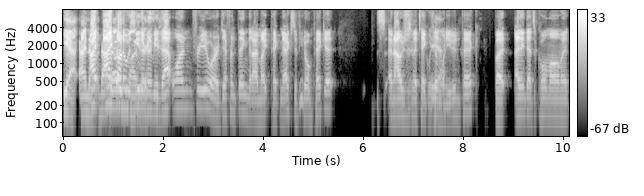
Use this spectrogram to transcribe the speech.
Yeah, I know. I, That- I that thought it was either going to be that one for you or a different thing that I might pick next if you don't pick it. And I was just going to take whichever Yeah. one you didn't pick. But I think that's a cool moment.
